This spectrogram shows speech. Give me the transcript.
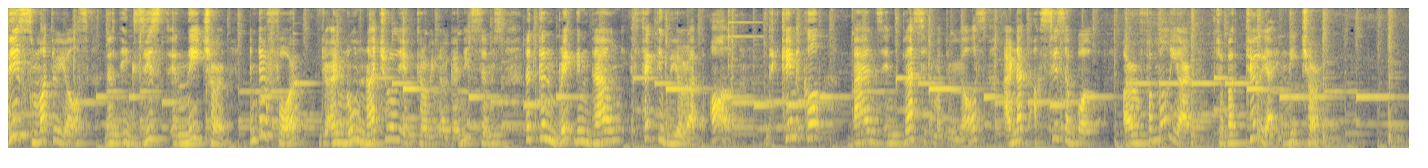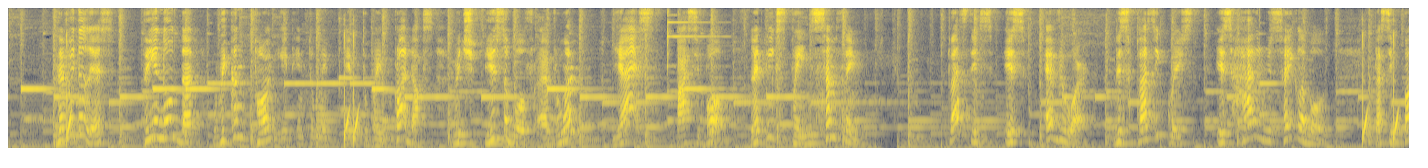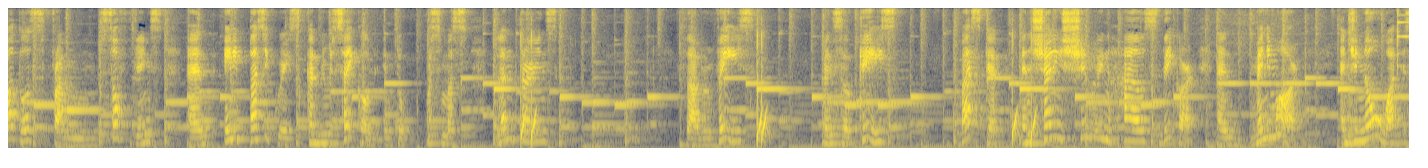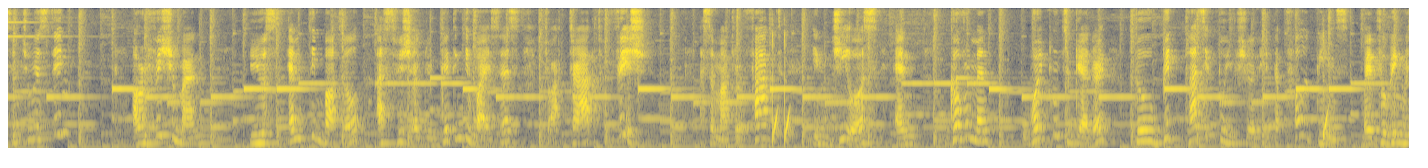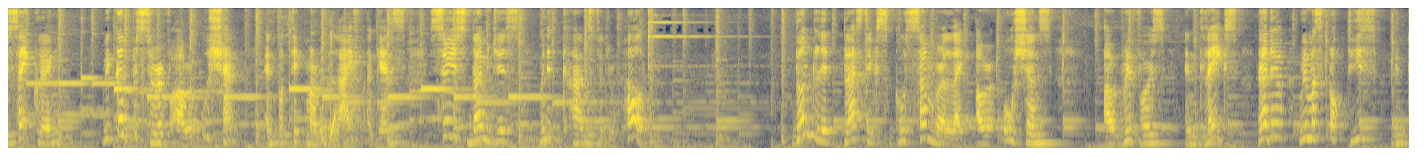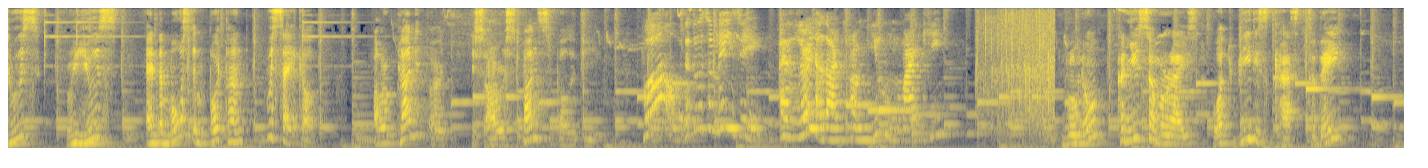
These materials don't exist in nature and therefore there are no naturally occurring organisms that can break them down effectively or at all. The chemical bands in plastic materials are not accessible or familiar to bacteria in nature. Nevertheless, do you know that we can turn it into, into byproducts which usable for everyone? Yes, possible. Let me explain something. Plastics is everywhere. This plastic waste is highly recyclable. Plastic bottles from soft drinks and any plastic waste can be recycled into Christmas lanterns, flower vase, pencil case, basket, and shining shimmering house decor, and many more. And you know what is interesting? Our fishermen use empty bottle as fish aggregating devices to attract fish. As a matter of fact, NGOs and government working together to beat plastic pollution in the Philippines. By doing recycling, we can preserve our ocean and protect marine life against serious damages when it comes to their health. Don't let plastics go somewhere like our oceans, our rivers, and lakes. Rather, we must practice, reduce, reuse, and the most important, recycle. Our planet Earth is our responsibility. Wow, that was amazing! I've learned a lot from you, Marky. Bruno, can you summarize what we discussed today?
